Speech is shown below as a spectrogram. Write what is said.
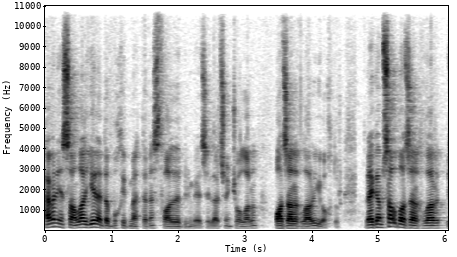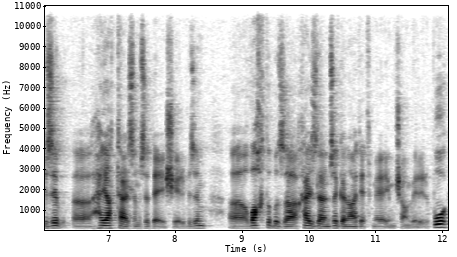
həmin insanlar yenə də bu xidmətlərdən istifadə edə bilməyəcəklər, çünki onların bacarıqları yoxdur. Rəqəmsal bacarıqlar bizim həyat tərzimizi dəyişir, bizim vaxtımıza, xərclərimizə qənaət etməyə imkan verir. Bu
